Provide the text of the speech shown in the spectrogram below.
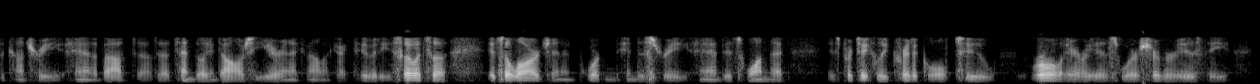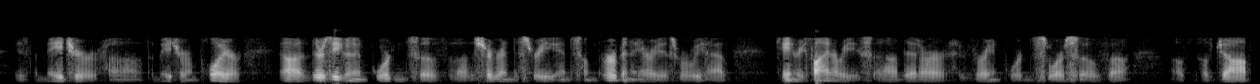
the country and about uh, $10 billion a year in economic activity. So it's a it's a large and important industry, and it's one that is particularly critical to rural areas where sugar is the is the major uh, the major employer. Uh, there's even importance of uh, the sugar industry in some urban areas where we have cane refineries uh, that are a very important source of uh, of, of, jobs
